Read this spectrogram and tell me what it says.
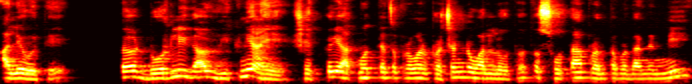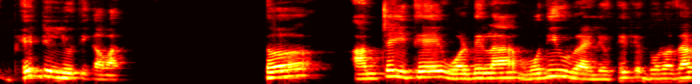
आले होते. तर डोरली गाव विकणे आहे. शेतकरी आत्महत्याचं प्रमाण प्रचंड वाढलं होतं. तर स्वतः पंतप्रधानांनी भेट दिली होती गावात. तर आमच्या इथे वर्धेला मोदी येऊन राहिले होते. ते दोन हजार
